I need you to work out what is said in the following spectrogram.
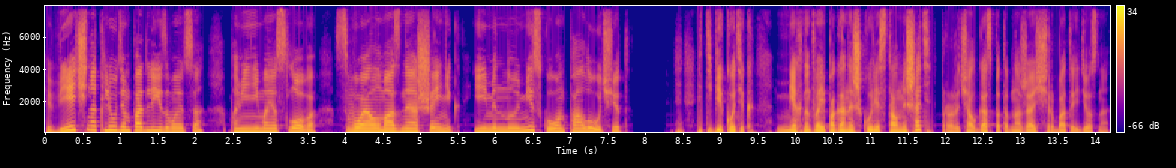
«Вечно к людям подлизываются. Помяни мое слово, свой алмазный ошейник и именную миску он получит». «Тебе, котик, мех на твоей поганой шкуре стал мешать?» — прорычал Гаспод, обнажая щербатые десна.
